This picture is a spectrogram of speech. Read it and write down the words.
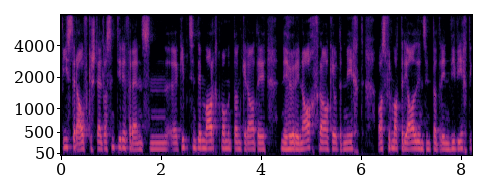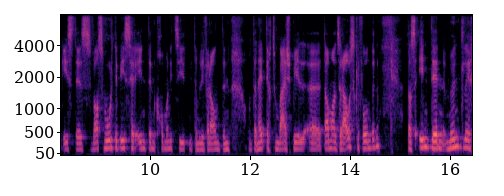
wie ist der aufgestellt? Was sind die Referenzen? Äh, Gibt es in dem Markt momentan gerade eine höhere Nachfrage oder nicht? Was für Materialien sind da drin? Wie wichtig ist es? Was wurde bisher intern kommuniziert mit dem Lieferanten? Und dann hätte ich zum Beispiel äh, damals herausgefunden, dass intern mündlich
